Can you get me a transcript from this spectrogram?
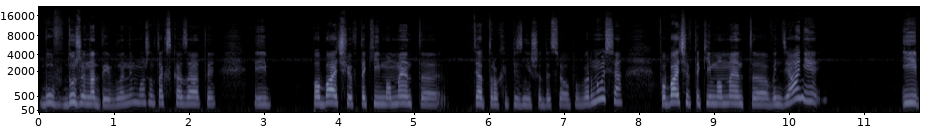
був дуже надивленим, можна так сказати, і побачив такий момент, е, я трохи пізніше до цього повернуся. Побачив такий момент е, в Індіані, і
